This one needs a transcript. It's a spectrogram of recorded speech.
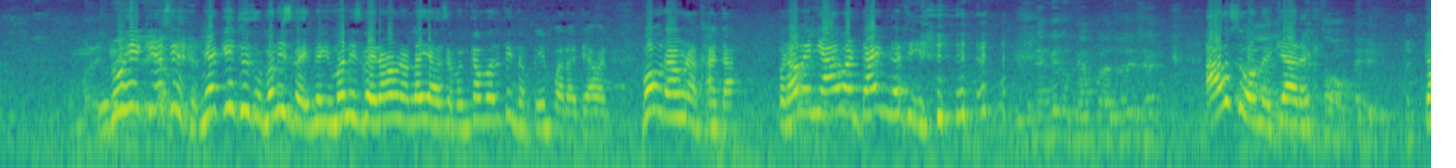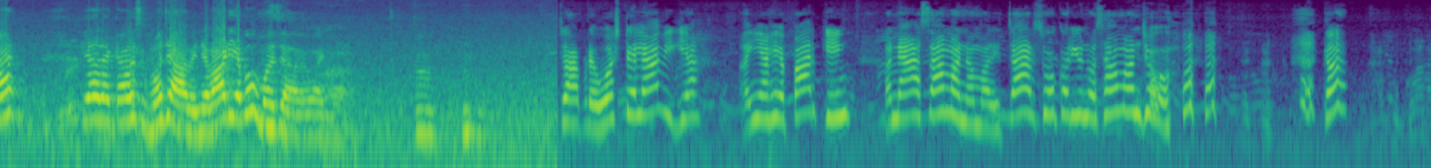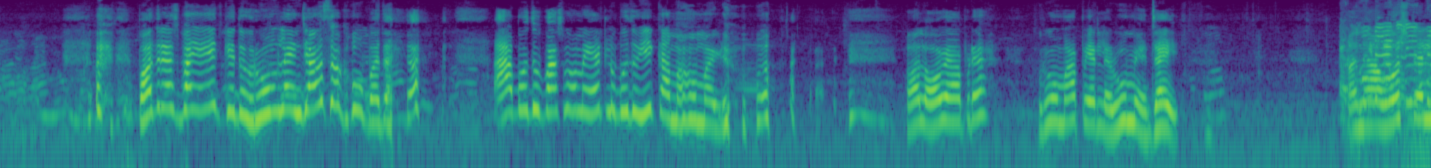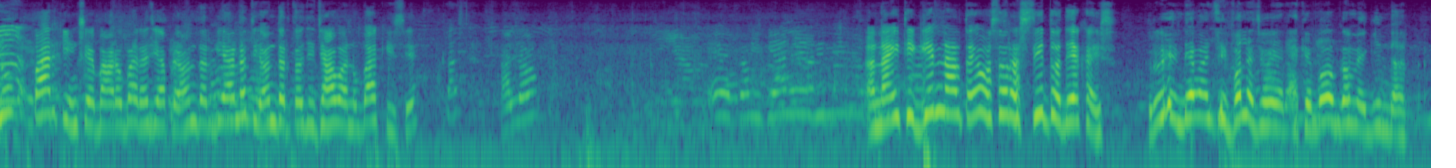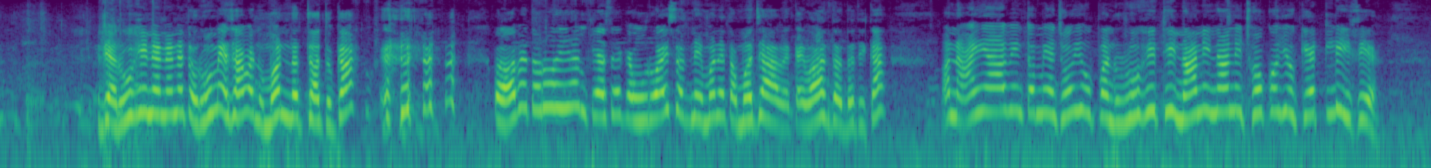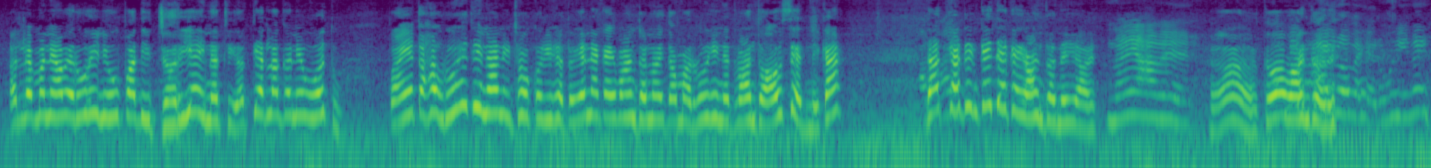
મનીષભાઈ રોહી કે છે મેં કીધું હતું મનીષભાઈ મેં મનીષભાઈ રાવણા લઈ આવશે. મને ખબર હતી ને પેમ્પરાથી આવવાનું. બહુ રાવણા ખાધા. પણ હવે એની આવવાનો ટાઈમ નથી. આવશું અમે ક્યારેક. કા? ક્યારેક આવશું. મજા આવે ને વાડીએ બહુ મજા આવે વાડીએ. જો આપણે હોસ્ટેલે આવી ગયા. અહીંયા હે પાર્કિંગ અને આ સામાન અમારી, ચાર છોકરીઓનો સામાન જો. ભદ્રેશભાઈ એ જ કીધું, રૂમ લઈને જાવ છો હું બધા? આ બધું પાછું અમે એટલું બધું ઈકામાં હમાડ્યું. હાલો, હવે આપણે રૂમ આપે એટલે રૂમે જાય અને આ હોસ્ટેલનું પાર્કિંગ છે બારોબાર, હજી આપણે અંદર ગયા નથી, અંદર તો હજી જવાનું બાકી છે. હાલો. અને અહીંથી ગિરનાર તો એવો સરસ સીધો દેખાઈશ રોહિન દેવાનસિંહ ભલે જોઈએ રાખે બહુ ગમે ગિરનાર. જ્યાં રૂહીને એને તો રૂમે જવાનું મન નથી થતું કા? પણ હવે તો રૂહી એમ કહે છે કે હું રોઈશ જ નહીં મને તો મજા આવે કઈ વાંધો નથી કા? અને અહીંયા આવીને તો મેં જોયું પણ રૂહીથી નાની નાની છોકરીઓ કેટલી છે. એટલે મને હવે રૂહીની ઉપાધિ જરિયાય નથી. અત્યાર લગન એવું હતું. પણ અહીંયા તો હાવ રૂહીથી નાની છોકરી છે તો એને કંઈ વાંધો નહીં તો અમારે રૂહીને તો વાંધો આવશે જ નહીં કા? દાંત કાઢીને કહી દે કઈ વાંધો નહીં આવે. નહીં આવે. હા તો વાંધો નહીં. રોવે હે રૂહી નહીં.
